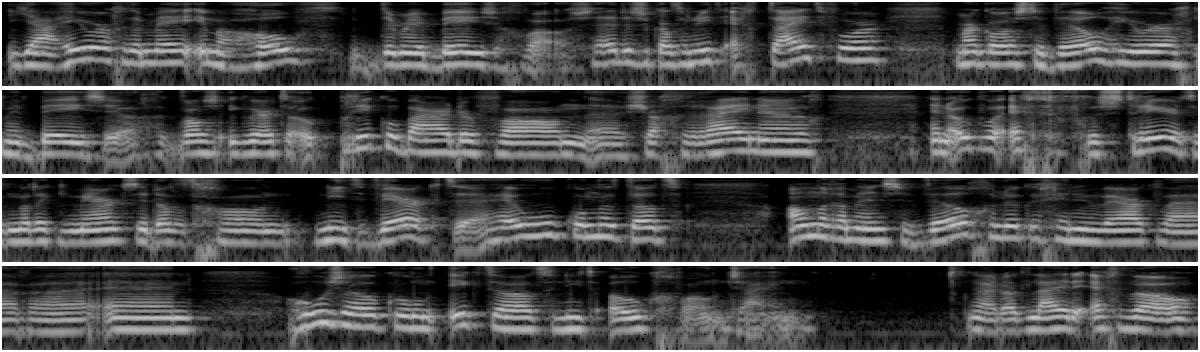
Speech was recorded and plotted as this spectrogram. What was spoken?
ja, heel erg ermee in mijn hoofd ermee bezig was. Hè? Dus ik had er niet echt tijd voor, maar ik was er wel heel erg mee bezig. Ik, was, ik werd er ook prikkelbaarder van, uh, chagrijnig. En ook wel echt gefrustreerd, omdat ik merkte dat het gewoon niet werkte. Hè? Hoe kon het dat andere mensen wel gelukkig in hun werk waren? En hoezo kon ik dat niet ook gewoon zijn? Nou, dat leidde echt wel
